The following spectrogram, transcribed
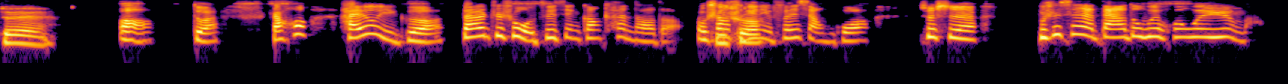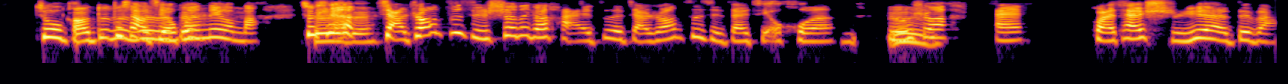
对，嗯，对。然后还有一个，当然这是我最近刚看到的，我上次跟你分享过，就是不是现在大家都未婚未育嘛，就不想结婚那个嘛，就是 假装自己生了个孩子，假装自己在结婚。比如说，哎，怀胎十月，对吧？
